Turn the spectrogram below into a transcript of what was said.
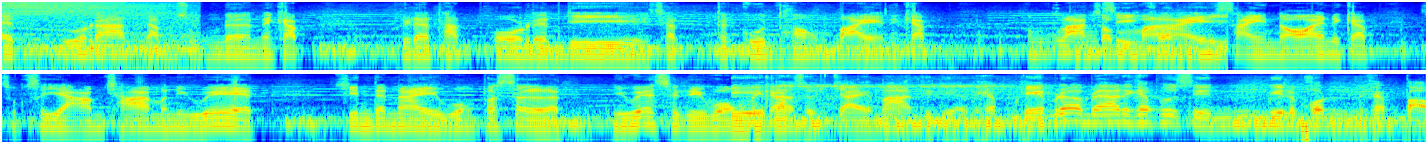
เอ็ดยุราชดำสูงเนินนะครับพิรทัศน์โพเรือนดี ชัตตระกูลทองใบนะครับตรงกลางสมหมายไซน้อยนะครับ สุขสยามชาญมณิเวศ ชินดนัยวงศ์ประเสริฐ นิเวศสิริวงศ์นะครับน่าสนใจมากทีเดียวนะครับ เกมเริ่มแล้วนะครับผู้สินวีรพลนะครับเป่า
